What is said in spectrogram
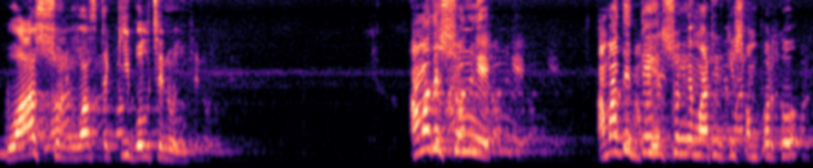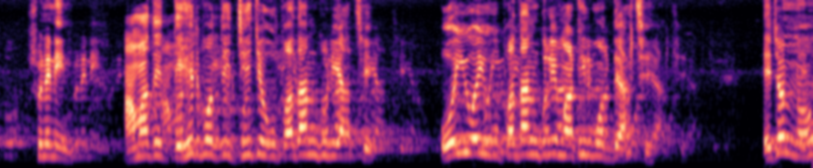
ওয়াজ শোনে, ওয়াজটা কি বলছেন উনি? আমাদের সঙ্গে, আমাদের দেহের সঙ্গে মাটির কি সম্পর্ক? শুনে নিন। আমাদের দেহের মধ্যে যে যে উপাদানগুলি আছে, ওই ওই উপাদানগুলি মাটির মধ্যে আছে। এজন্য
